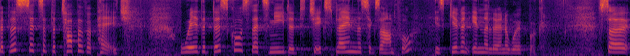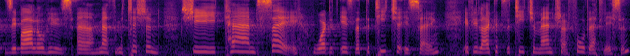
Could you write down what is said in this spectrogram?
But this sits at the top of a page where the discourse that's needed to explain this example is given in the learner workbook. So Zibalo, who's a mathematician, she can say what it is that the teacher is saying. If you like, it's the teacher mantra for that lesson.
